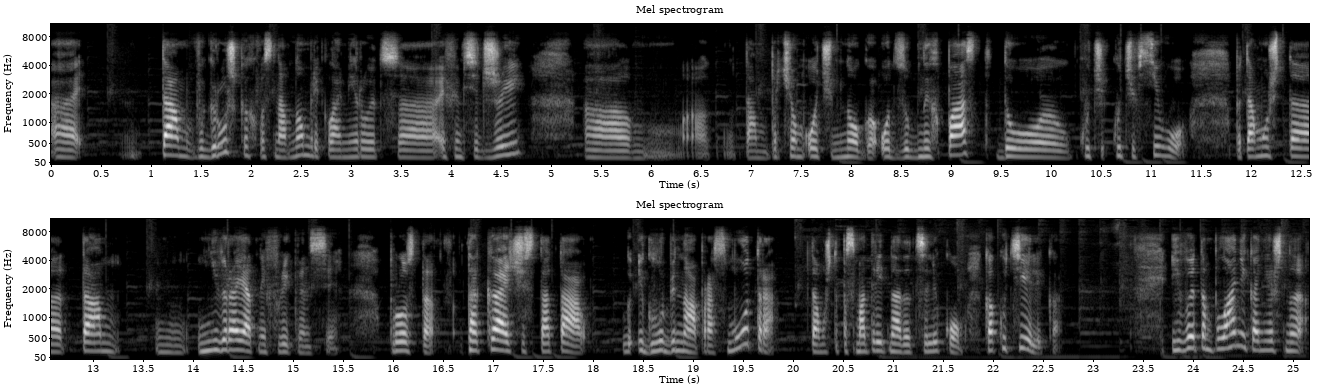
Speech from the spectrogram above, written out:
а, там в игрушках в основном рекламируется FMCG, там причем очень много от зубных паст до кучи, кучи всего, потому что там невероятной фреквенции, просто такая частота и глубина просмотра, потому что посмотреть надо целиком, как у телека. И в этом плане, конечно,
